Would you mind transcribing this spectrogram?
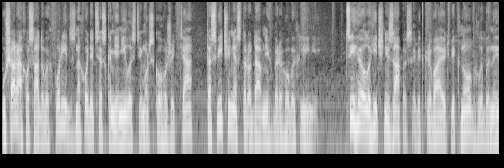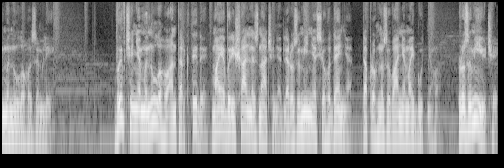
У шарах осадових порід знаходяться скам'янілості морського життя та свідчення стародавніх берегових ліній. Ці геологічні записи відкривають вікно в глибини минулого Землі. Вивчення минулого Антарктиди має вирішальне значення для розуміння сьогодення та прогнозування майбутнього. Розуміючи,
